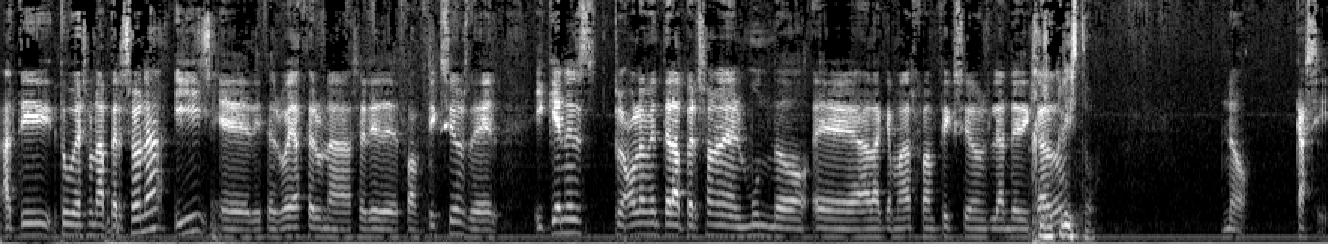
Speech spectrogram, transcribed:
A ti tú ves una persona y Sí. eh, dices voy a hacer una serie de fanfictions de él. ¿Y quién es probablemente la persona en el mundo eh, a la que más fanfictions le han dedicado? Jesucristo. No, casi.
